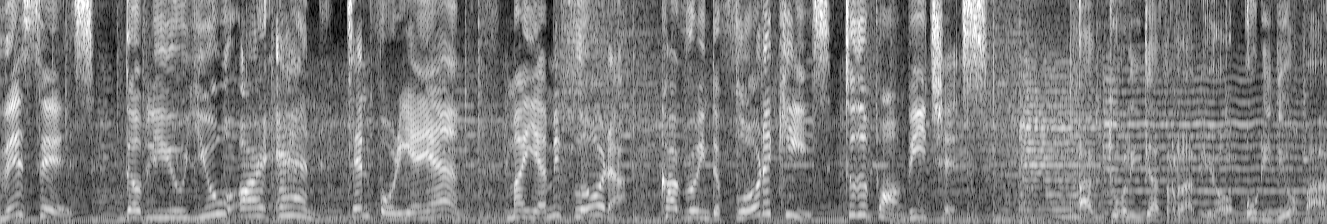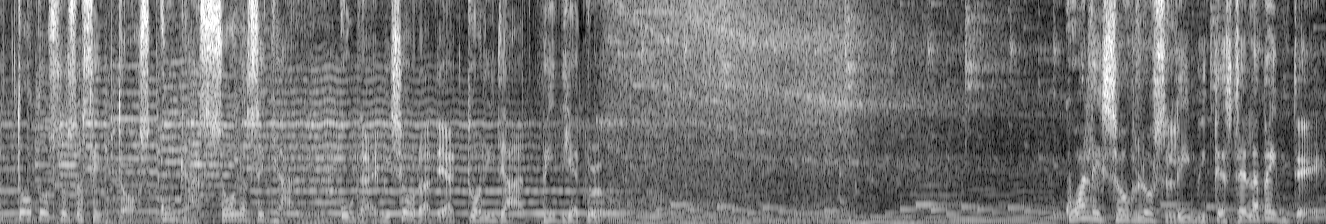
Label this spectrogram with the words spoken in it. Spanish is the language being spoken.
This is WURN 1040 AM, Miami, Florida, covering the Florida Keys to the Palm Beaches. Actualidad Radio, un idioma, todos los acentos, una sola señal. Una emisora de Actualidad Media Group. ¿Cuáles son los límites de la mente?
